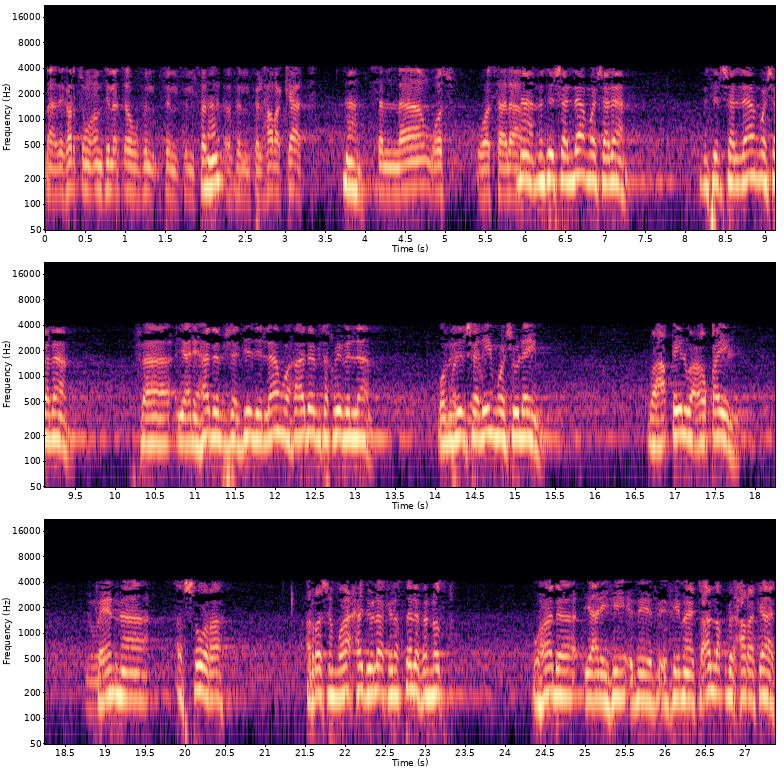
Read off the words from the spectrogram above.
لا ذكرتم أمثلته في في في الفتح نعم. في الحركات. نعم. سلام وس- وسلام. نعم مثل سلام وسلام. مثل سلام وسلام. فيعني هذا بشديد اللام وهذا بتخفيف اللام. ومثل سليم وسليم. وعقيل وعقيل. فإن الصورة الرسم واحد ولكن اختلف النطق. وهذا يعني في في في- فيما يتعلق بالحركات.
